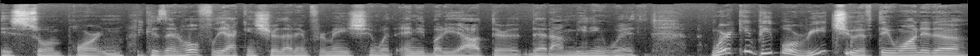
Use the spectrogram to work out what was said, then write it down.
is so important because then hopefully I can share that information with anybody out there that I'm meeting with. Where can people reach you if they wanted to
